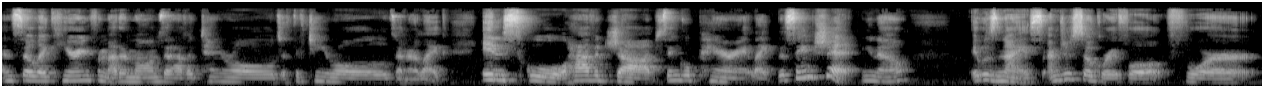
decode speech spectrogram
and so like hearing from other moms that have like ten year olds or fifteen year olds and are like in school, have a job, single parent, like the same shit, you know it was nice. I'm just so grateful for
